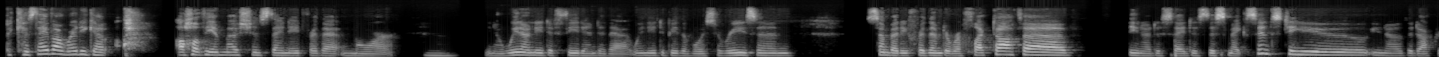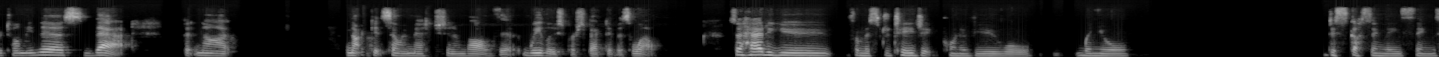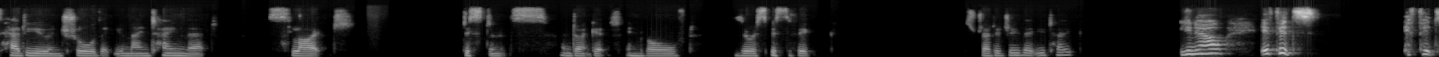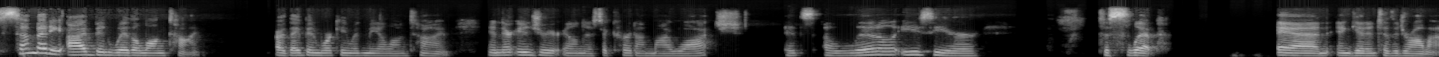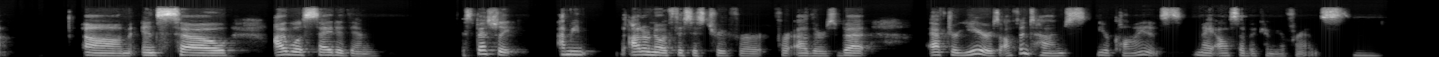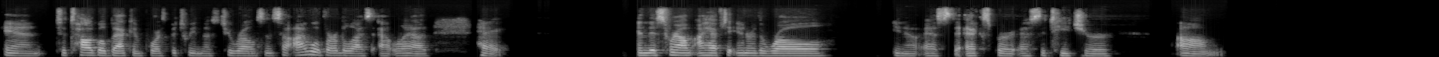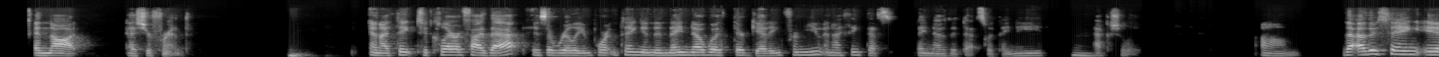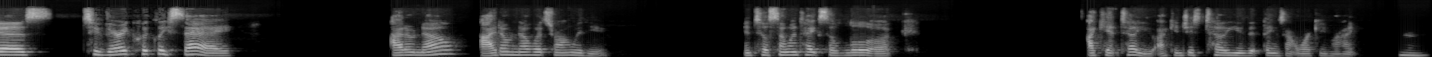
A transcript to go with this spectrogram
because they've already got all the emotions they need for that and more. Mm. You know, we don't need to feed into that. We need to be the voice of reason, somebody for them to reflect off of. You know, to say, does this make sense to you? You know, the doctor told me this, that, but not not get so enmeshed and involved that we lose perspective as well. So, how do you, from a strategic point of view, or when you're discussing these things, how do you ensure that you maintain that slight distance and don't get involved? Is there a specific strategy that you take? You know, if it's if it's somebody I've been with a long time, or they've been working with me a long time and their injury or illness occurred on my watch, it's a little easier to slip and and get into the drama. Um, and so I will say to them, especially, I mean, I don't know if this is true for for others, but after years, oftentimes your clients may also become your friends. Mm and to toggle back and forth between those two roles. And so I will verbalize out loud, hey, in this realm, I have to enter the role, you know, as the expert, as the teacher, um, and not as your friend. And I think to clarify that is a really important thing. And then they know what they're getting from you. And I think that's, they know that that's what they need, mm. actually. Um, the other thing is to very quickly say, I don't know. I don't know what's wrong with you. Until someone takes a look, I can't tell you. I can just tell you that things aren't working right. Mm.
